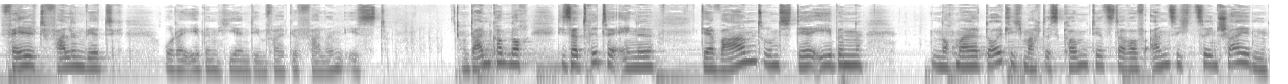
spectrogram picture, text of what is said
fällt, fallen wird oder eben hier in dem Fall gefallen ist. Und dann kommt noch dieser dritte Engel, der warnt und der eben nochmal deutlich macht, es kommt jetzt darauf an, sich zu entscheiden.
